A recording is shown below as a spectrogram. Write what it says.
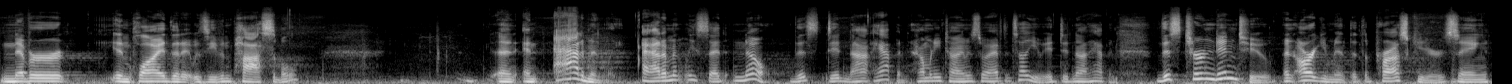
never implied that it was even possible, and, and adamantly, adamantly said, no, this did not happen. How many times do I have to tell you it did not happen? This turned into an argument that the prosecutor is saying,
